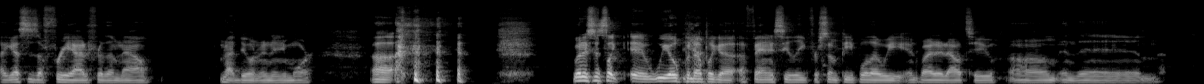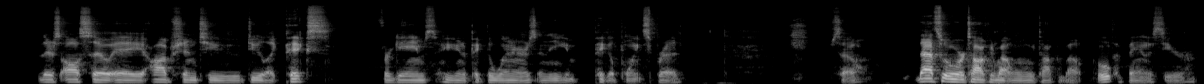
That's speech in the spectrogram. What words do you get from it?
I guess is a free ad for them now. I'm not doing it anymore. Uh, but it's just like uh, we opened Yeah. up like a, a fantasy league for some people that we invited out to. Um, and then there's also a option to do like picks for games. You're going to pick the winners and then you can pick a point spread. So that's what we're talking about when we talk about Oh. the fantasy or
